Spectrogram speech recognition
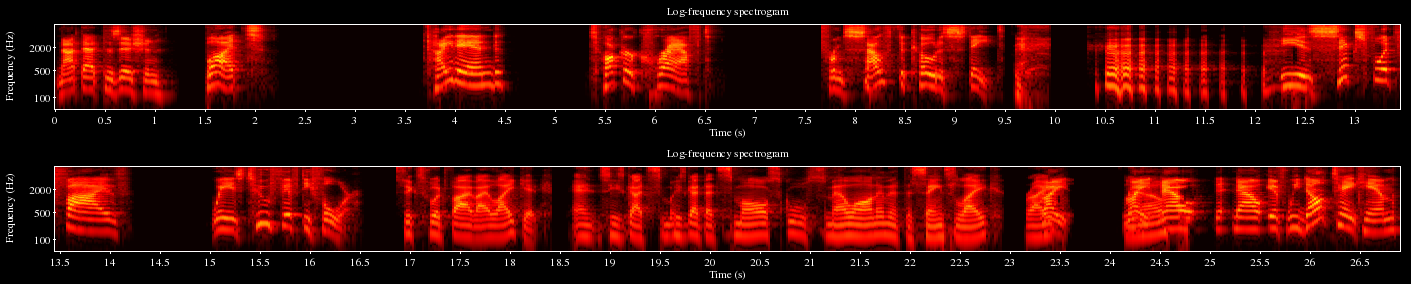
Not that position. But tight end Tucker Kraft from South Dakota State. he is six foot five, weighs two fifty four. Six foot five. I like it, and he's got he's got that small school smell on him that the Saints like, right? Right. You Right. know? Now now if we don't take him,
